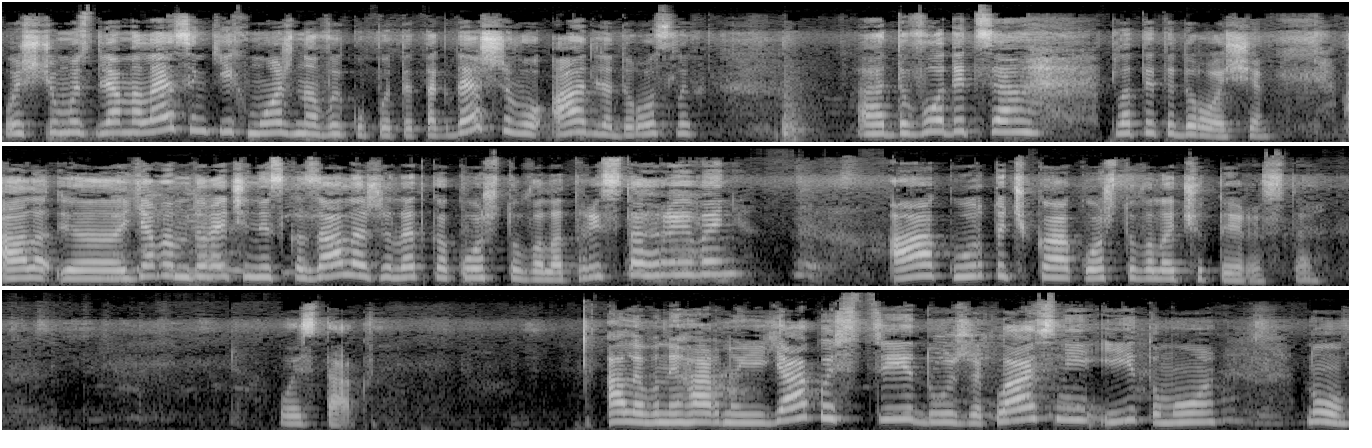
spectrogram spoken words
Ось чомусь для малесеньких можна викупити так дешево, а для дорослих доводиться платити дорожче. Але е, я вам, до речі, не сказала, жилетка коштувала 300 гривень, а курточка коштувала 400. Ось так. Але вони гарної якості, дуже класні, і тому, ну,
